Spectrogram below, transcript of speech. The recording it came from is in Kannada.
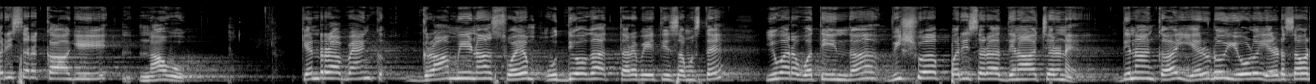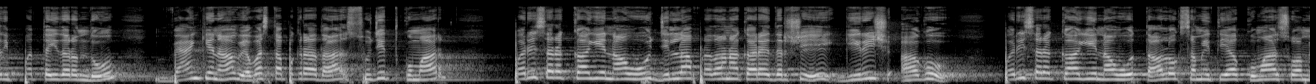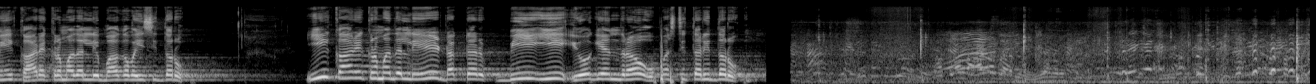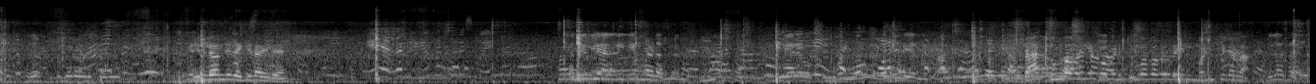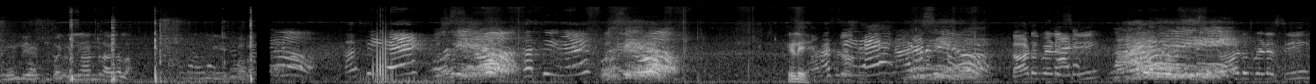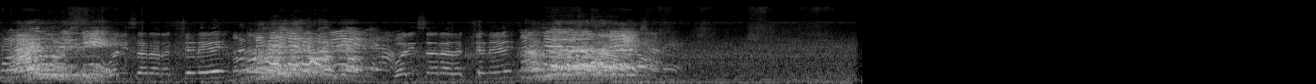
ಪರಿಸರಕ್ಕಾಗಿ ನಾವು ಕೆನರಾ ಬ್ಯಾಂಕ್ ಗ್ರಾಮೀಣ ಸ್ವಯಂ ಉದ್ಯೋಗ ತರಬೇತಿ ಸಂಸ್ಥೆ, ಇವರ ವತಿಯಿಂದ ವಿಶ್ವ ಪರಿಸರ ದಿನಾಚರಣೆ ದಿನಾಂಕ ಎರಡು ಏಳು ಎರಡು ಸಾವಿರದ ಇಪ್ಪತ್ತೈದರಂದು ಬ್ಯಾಂಕಿನ ವ್ಯವಸ್ಥಾಪಕರಾದ ಸುಜಿತ್ ಕುಮಾರ್, ಪರಿಸರಕ್ಕಾಗಿ ನಾವು ಜಿಲ್ಲಾ ಪ್ರಧಾನ ಕಾರ್ಯದರ್ಶಿ ಗಿರೀಶ್ ಹಾಗೂ ಪರಿಸರಕ್ಕಾಗಿ ನಾವು ತಾಲೂಕು ಸಮಿತಿಯ ಕುಮಾರಸ್ವಾಮಿ ಕಾರ್ಯಕ್ರಮದಲ್ಲಿ ಭಾಗವಹಿಸಿದ್ದರು. ಈ ಕಾರ್ಯಕ್ರಮದಲ್ಲಿ ಡಾಕ್ಟರ್ ಬಿಇ ಯೋಗೇಂದ್ರ ಉಪಸ್ಥಿತರಿದ್ದರು. ಇಲ್ಲೊಂದಿದೆ ಗಿಡ ಇದೆ. ಇಲ್ಲಿ ಮಣ್ಣು ಸಿಗಲ್ಲ ಹಸಿರೆ ಹೇಳಿ. ಹಸಿರೆ ಕಾಡು ಬೆಳೆಸಿ ಕಾಡು ಬೆಳೆಸಿ. ಪರಿಸರ ರಕ್ಷಣೆ. ಪರಿಸರ ರಕ್ಷಣೆ.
